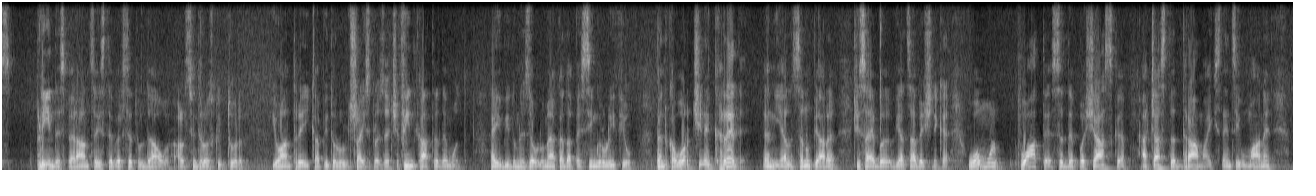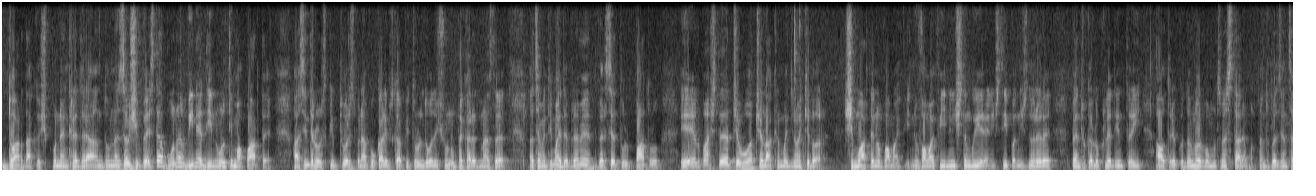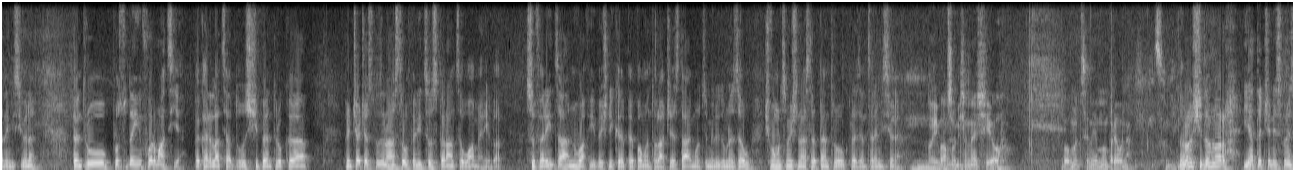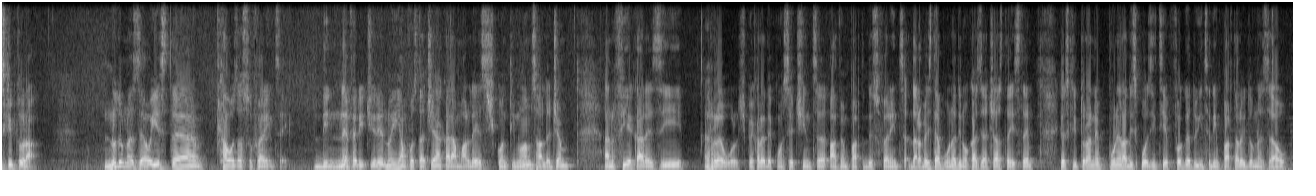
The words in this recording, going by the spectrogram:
plin de speranță este versetul de aur al Sfintelor Scriptură. Ioan 3, capitolul 16. Fiindcă atât de mult a iubit Dumnezeu lumea că a dat pe singurul lui Fiu, pentru că oricine crede în el, să nu piară, ci să aibă viața veșnică. Omul poate să depășească această drama existenței umane doar dacă își pune încrederea în Dumnezeu. Și vestea bună vine din ultima parte a Sfintelor Scripturi, spune Apocalips, capitolul 21, pe care dumneavoastră l-ați amintit mai devreme, versetul 4, El va șterge orice lacrimă din ochii lor și moarte nu va mai fi. Nu va mai fi nici tânguire, nici țipă, nici durere, pentru că lucrurile din tâi au trecut. Domnilor, vă mulțumesc tare mult pentru prezența în emisiune, pentru plusul de informație pe care l-ați adus și pentru că prin ceea ce a spus dumneavoastră oferiți o speranță oamenilor. Suferința nu va fi veșnică pe pământul acesta. Ai mulțumit lui Dumnezeu și vă mulțumesc și dumneavoastră pentru prezența în emisiune. Noi vă mulțumesc și eu. Vă mulțumim împreună. Mulțumim. Domnilor și domnilor, iată ce ne spune Scriptura. Nu Dumnezeu este cauza suferinței. Din nefericire, noi am fost aceia care am ales și continuăm să alegem în fiecare zi răul și pe cale de consecință avem parte de suferință. Dar vestea bună din ocazia aceasta este că Scriptura ne pune la dispoziție făgăduințe din partea lui Dumnezeu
